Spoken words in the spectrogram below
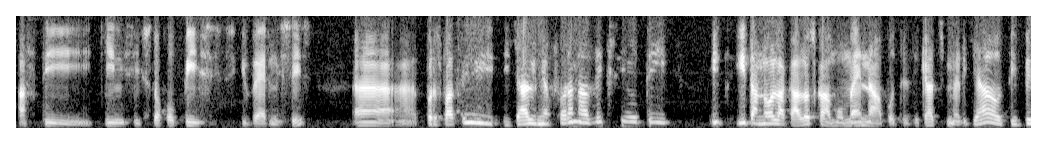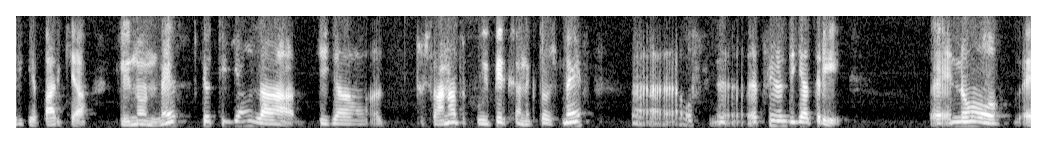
αυτή η κίνηση στοχοποίησης της κυβέρνησης. Προσπαθεί για άλλη μια φορά να δείξει ότι ήταν όλα καλώς καμωμένα από τη δικά της μεριά, ότι υπήρχε επάρκεια κλινών ΜΕΘ και ότι για όλα και για τους θανάτους που υπήρξαν εκτός ΜΕΘ ευθύνονται οι γιατροί. Ενώ ε,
